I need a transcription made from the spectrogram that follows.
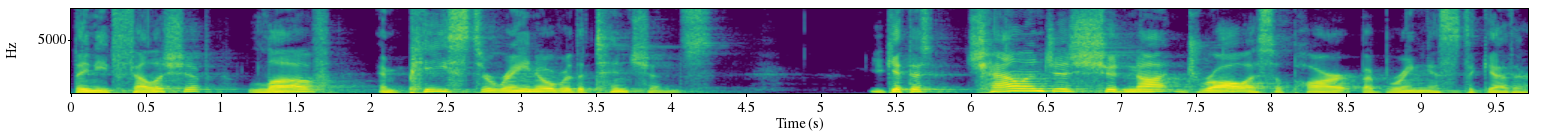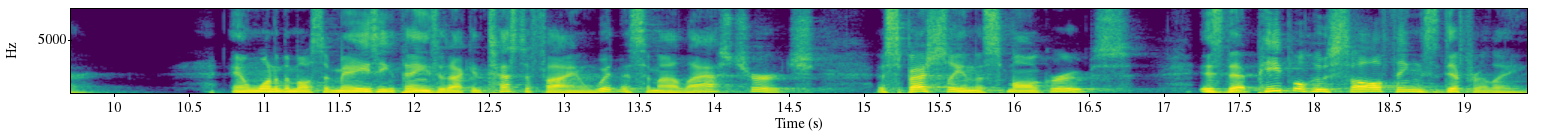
They need fellowship, love, and peace to reign over the tensions. You get this? Challenges should not draw us apart, but bring us together. And one of the most amazing things that I can testify and witness in my last church, especially in the small groups, is that people who saw things differently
